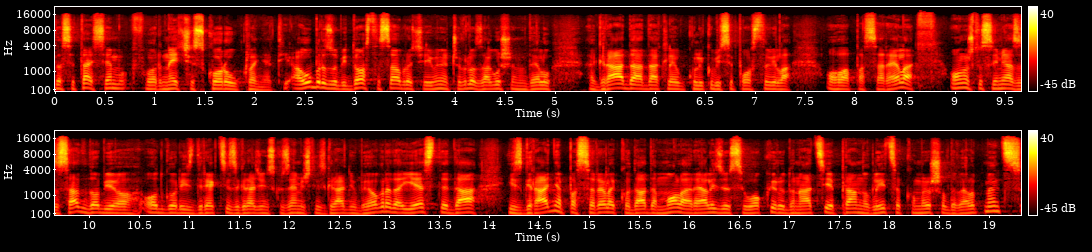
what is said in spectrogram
da se taj semafor neće skoro uklanjati. A ubrzo bi dosta saobraćaja i inače vrlo zagušenom delu grada, dakle, ukoliko bi se postavila ova pasarela. Ono što sam ja za sad dobio odgovor iz Direkcije za građevinsko zemljište izgradnju Beograda jeste da izgradnja pasarele kod Ada Mola realizuje se u okviru donacije pravnog lica Commercial Developments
